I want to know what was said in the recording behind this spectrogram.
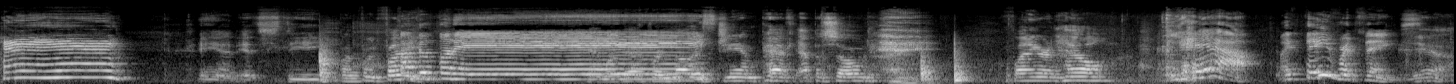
Hey! And it's the Fun Food Funny. I'm the funny. And we're back for another jam-packed episode. Funnier than hell. Yeah, my favorite things. Yeah.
